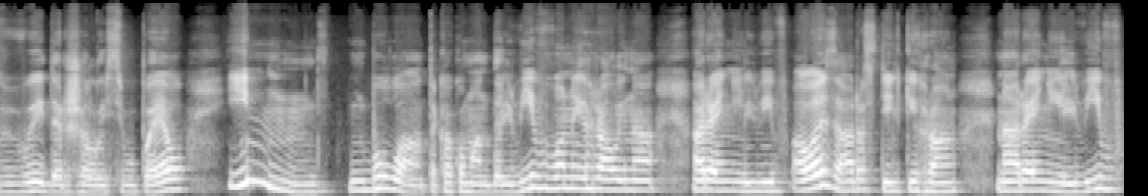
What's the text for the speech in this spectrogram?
видержались в УПЛ. І була така команда Львів, вони грали на арені Львів, але зараз тільки гра на арені Львів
